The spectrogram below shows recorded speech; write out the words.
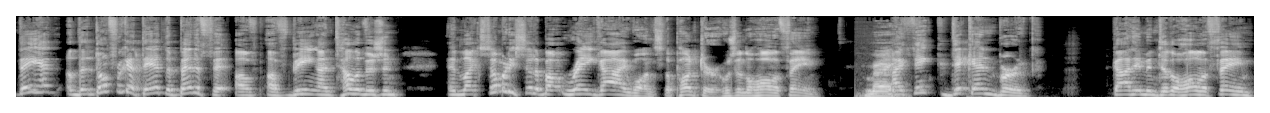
they had the, don't forget they had the benefit of of being on television and like somebody said about Ray Guy once, the punter who's in the Hall of Fame. Right. I think Dick Enberg got him into the Hall of Fame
